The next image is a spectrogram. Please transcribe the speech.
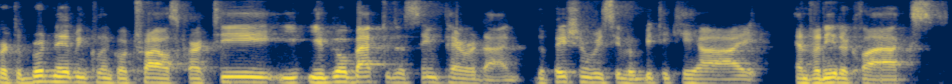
pirtobrutinib in clinical trials, CAR T, you, you go back to the same paradigm. The patient receives a BTKI and venetoclax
